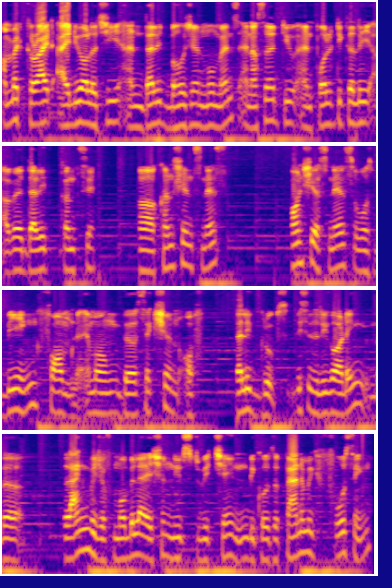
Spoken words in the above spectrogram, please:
Ambedkarite ideology and Dalit Bahujan movements, an assertive and politically aware Dalit consci uh, consciousness consciousness was being formed among the section of Dalit groups. This is regarding the language of mobilization needs to be changed because the pandemic forcing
